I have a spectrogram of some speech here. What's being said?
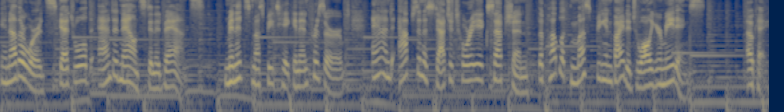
In other words, scheduled and announced in advance. Minutes must be taken and preserved, and absent a statutory exception, the public must be invited to all your meetings. Okay,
